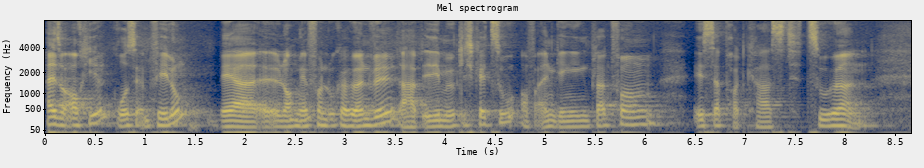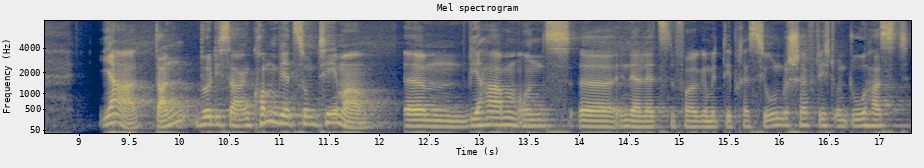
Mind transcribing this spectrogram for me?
Also auch hier große Empfehlung. Wer äh, noch mehr von Luca hören will, da habt ihr die Möglichkeit zu. Auf allen gängigen Plattformen ist der Podcast zu hören. Ja, dann würde ich sagen, kommen wir zum Thema. Ähm, wir haben uns äh, in der letzten Folge mit Depressionen beschäftigt und du hast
